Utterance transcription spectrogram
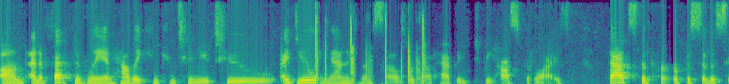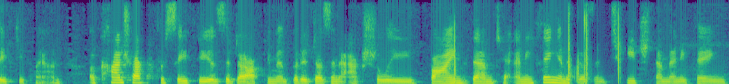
um, and effectively, and how they can continue to ideally manage themselves without having to be hospitalized. That's the purpose of a safety plan. A contract for safety is a document, but it doesn't actually bind them to anything and it doesn't teach them anything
